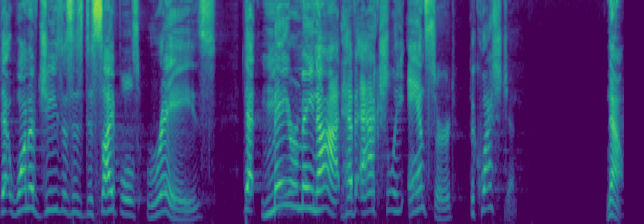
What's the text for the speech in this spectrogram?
that one of Jesus' disciples raise that may or may not have actually answered the question. Now,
